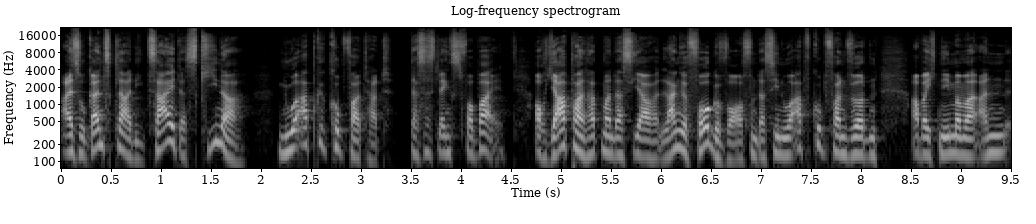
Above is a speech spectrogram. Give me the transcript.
Also ganz klar, die Zeit, dass China nur abgekupfert hat, das ist längst vorbei. Auch Japan hat man das ja lange vorgeworfen, dass sie nur abkupfern würden, aber ich nehme mal an,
